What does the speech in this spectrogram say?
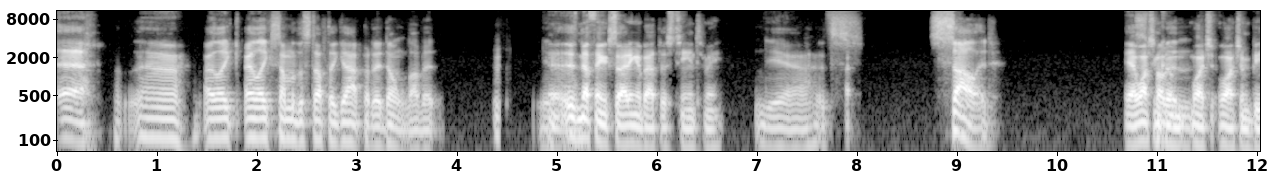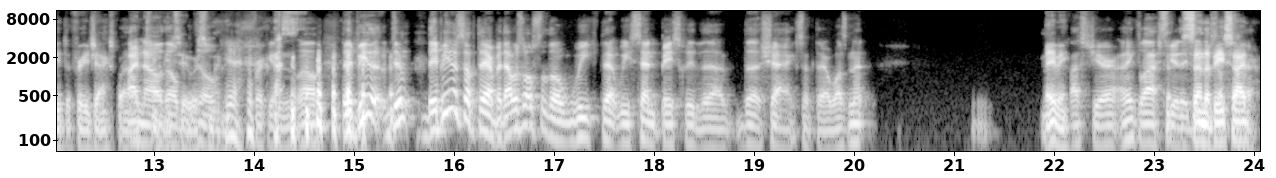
uh, uh, I like. I like some of the stuff they got, but I don't love it. Yeah. There's nothing exciting about this team to me. Yeah, it's solid. Yeah, watch them Other come, watch watch them beat the Free Jacks. By I know they'll, too they'll. Yeah. freaking well. They beat didn't, they beat us up there, but that was also the week that we sent basically the the Shags up there, wasn't it? Maybe. Last year, I think last year they sent the B-side? there.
